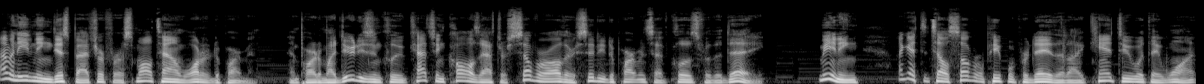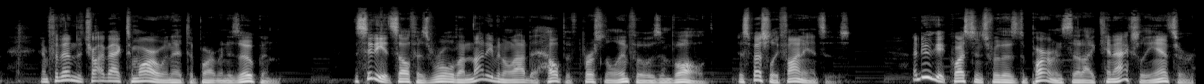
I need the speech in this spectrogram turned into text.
I'm an evening dispatcher for a small town water department, and part of my duties include catching calls after several other city departments have closed for the day. Meaning, I get to tell several people per day that I can't do what they want and for them to try back tomorrow when that department is open. The city itself has ruled I'm not even allowed to help if personal info is involved, especially finances. I do get questions for those departments that I can actually answer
